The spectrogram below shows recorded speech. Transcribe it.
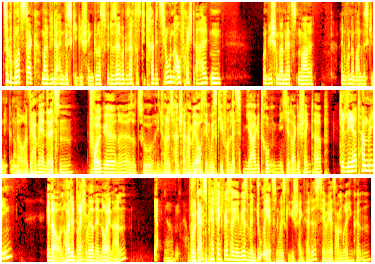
zu Geburtstag mal wieder ein Whisky geschenkt. Du hast, wie du selber gesagt hast, die Tradition aufrechterhalten und wie schon beim letzten Mal einen wunderbaren Whisky mitgenommen. Genau, und wir haben ja in der letzten Folge, ne, also zu Eternal Sunshine, haben wir auch den Whisky von letztem Jahr getrunken, den ich dir da geschenkt habe. Geleert haben wir ihn. Genau, und heute brechen wir dann den neuen an. Ja. Obwohl ganz perfekt wäre es gewesen, wenn du mir jetzt einen Whisky geschenkt hättest, den wir jetzt anbrechen könnten.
